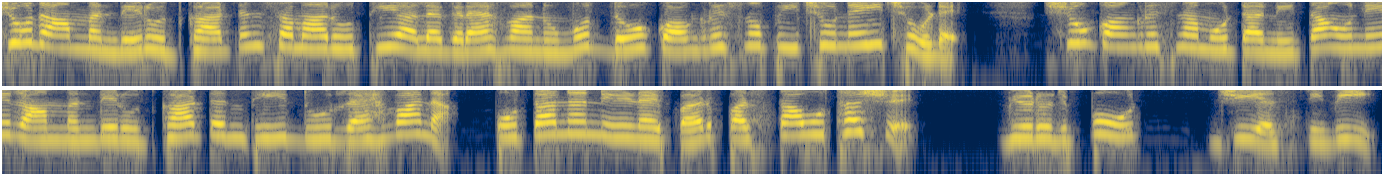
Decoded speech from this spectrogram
શું રામ મંદિર ઉદ્ઘાટન સમારોહથી અલગ રહેવાનો મુદ્દો કોંગ્રેસનો પીછો નહીં છોડે? શું કોંગ્રેસના મોટા નેતાઓને રામ મંદિર ઉદ્ઘાટનથી દૂર રહેવાના પોતાના નિર્ણય પર પસ્તાવો થશે? Bureau report, GSTV.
